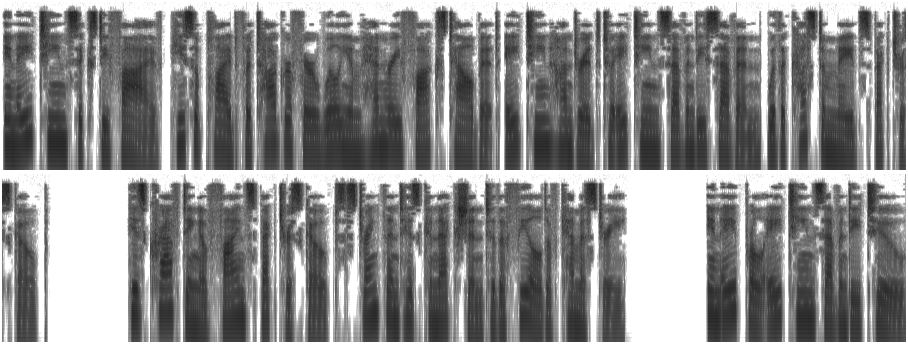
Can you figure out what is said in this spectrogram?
In 1865, he supplied photographer William Henry Fox Talbot (1800–1877) with a custom-made spectroscope. His crafting of fine spectroscopes strengthened his connection to the field of chemistry. In April 1872,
